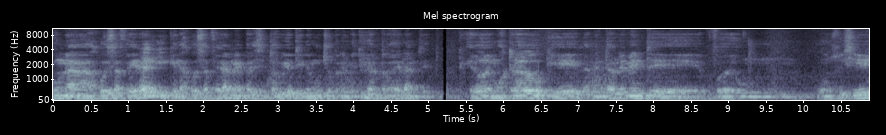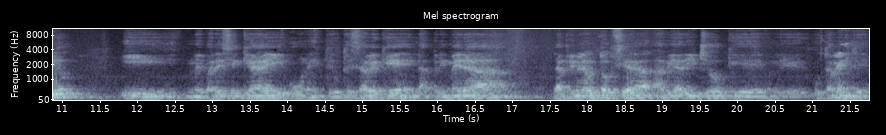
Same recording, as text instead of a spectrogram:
una jueza federal y que la jueza federal me parece todavía tiene mucho para investigar para adelante. Quedó demostrado que lamentablemente fue un, suicidio y me parece que hay un, este, usted sabe que la primera, la primera autopsia había dicho que eh, justamente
